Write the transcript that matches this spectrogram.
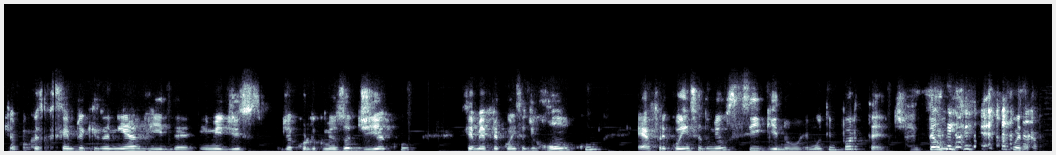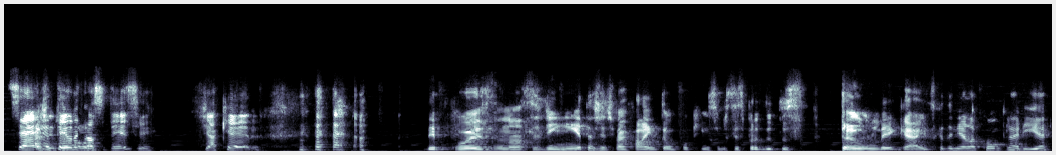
que é uma coisa que eu sempre quis na minha vida, e me diz, de acordo com o meu zodíaco, se a minha frequência de ronco é a frequência do meu signo. É muito importante. Então, coisa, Sério, tem um negócio falar... desse? Já quero. Depois da nossa vinheta, a gente vai falar então um pouquinho sobre esses produtos tão legais que a Daniela compraria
